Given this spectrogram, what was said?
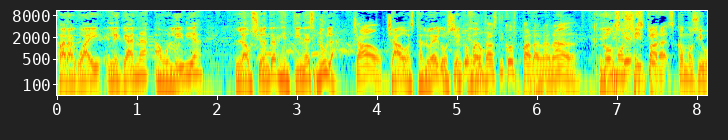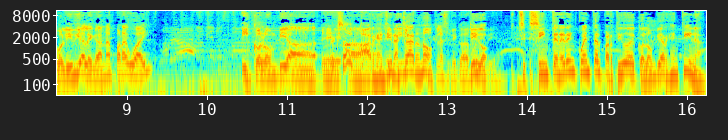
Paraguay le gana a Bolivia, la opción de Argentina es nula. Chao. Chao, hasta luego. Los cinco quedó. fantásticos para la nada. Como, Es que- si es que- para- como si Bolivia le gana a Paraguay y Colombia eh. A Argentina, claro, no. Digo, sin tener en cuenta el partido de Colombia-Argentina.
